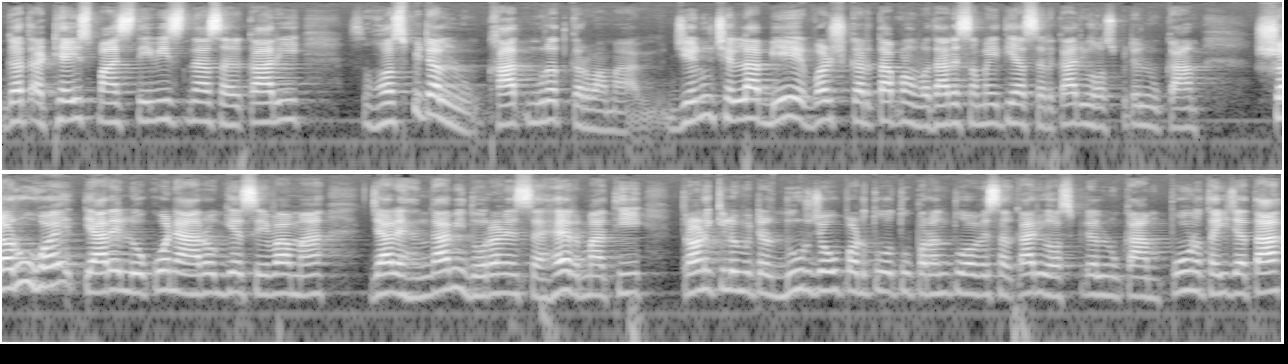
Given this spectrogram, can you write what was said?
ગત અઠ્યાવીસ પાંચ ત્રેવીસના સરકારી હોસ્પિટલનું ખાતમુહૂર્ત કરવામાં આવ્યું. જેનું છેલ્લા બે વર્ષ કરતાં પણ વધારે સમયથી આ સરકારી હોસ્પિટલનું કામ શરૂ હોય ત્યારે લોકોને આરોગ્ય સેવામાં જ્યારે હંગામી ધોરણે શહેરમાંથી ત્રણ કિલોમીટર દૂર જવું પડતું હતું, પરંતુ હવે સરકારી હોસ્પિટલનું કામ પૂર્ણ થઈ જતાં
